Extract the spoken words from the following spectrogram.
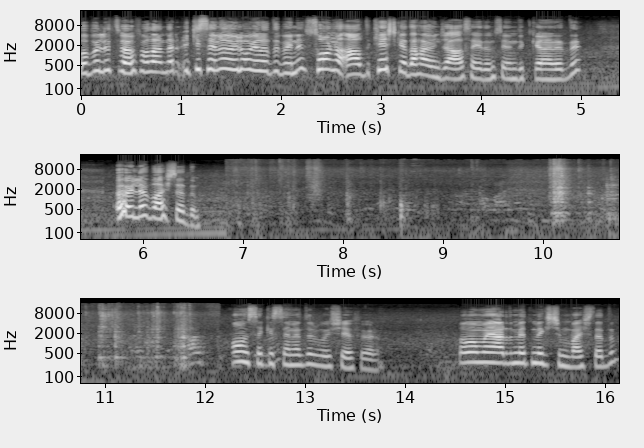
Baba lütfen falan dedim. İki sene öyle oyaladı beni. Sonra aldı. Keşke daha önce alsaydım senin dükkana dedi. Öyle başladım. ...18 senedir bu işi yapıyorum. Babama yardım etmek için başladım.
